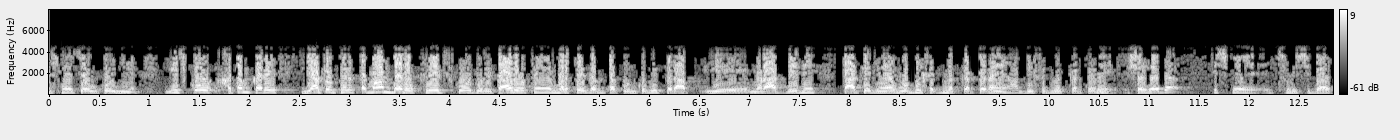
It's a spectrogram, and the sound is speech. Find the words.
اس میں سے وہ کوئی نہیں ہے۔ اس کو ختم کرے، یا تو پھر تمام بیوروکریٹس کو جو ریٹائر ہوتے ہیں، مرتے دم تک ان کو بھی پھر آپ یہ مراد دے دیں، تاکہ جو ہے وہ بھی خدمت کرتے رہیں، آپ بھی خدمت کرتے رہیں۔ شہزادہ، اس میں تھوڑی سی بات،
